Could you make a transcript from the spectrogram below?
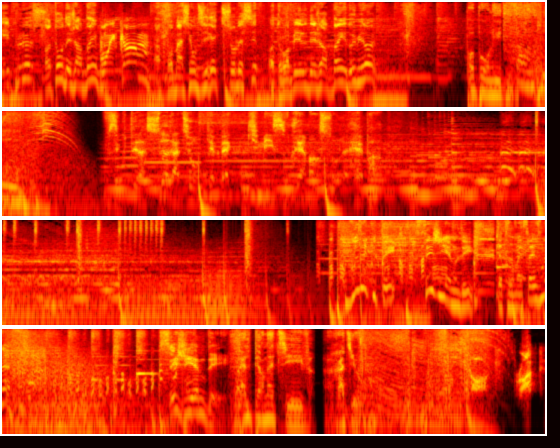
et plus. Autodesjardins.com. Approbation directe sur le site. Automobile Desjardins 2001. Pas pour doux. Vous écoutez la seule radio au Québec qui mise vraiment sur le hip-hop. Écoutez CJMD 96.9. CJMD, l'alternative radio. Talk, rock,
